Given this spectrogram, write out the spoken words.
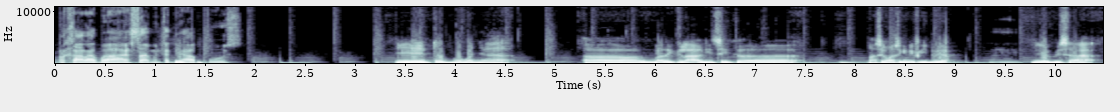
perkara bahasa minta Ya. dihapus Ya itu pokoknya eh, balik lagi sih ke masing-masing individu ya. Mm-mm. Dia bisa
